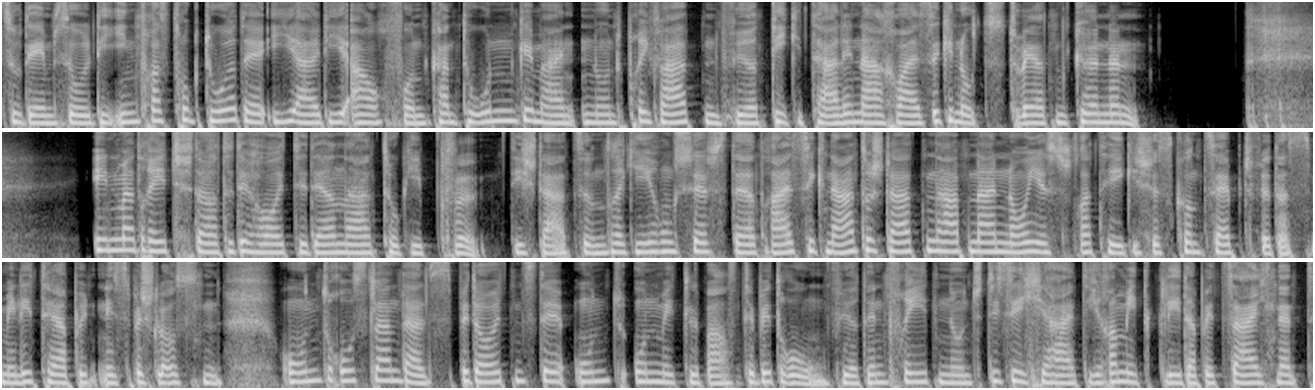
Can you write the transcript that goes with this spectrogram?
Zudem soll die Infrastruktur der EID auch von Kantonen, Gemeinden und Privaten für digitale Nachweise genutzt werden können. In Madrid startete heute der NATO-Gipfel. Die Staats- und Regierungschefs der 30 NATO-Staaten haben ein neues strategisches Konzept für das Militärbündnis beschlossen und Russland als bedeutendste und unmittelbarste Bedrohung für den Frieden und die Sicherheit ihrer Mitglieder bezeichnet.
